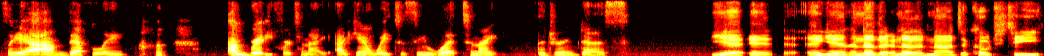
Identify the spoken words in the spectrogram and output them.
So yeah, I'm definitely I'm ready for tonight. I can't wait to see what tonight the Dream does. Yeah, and, again, another another nod to Coach T.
